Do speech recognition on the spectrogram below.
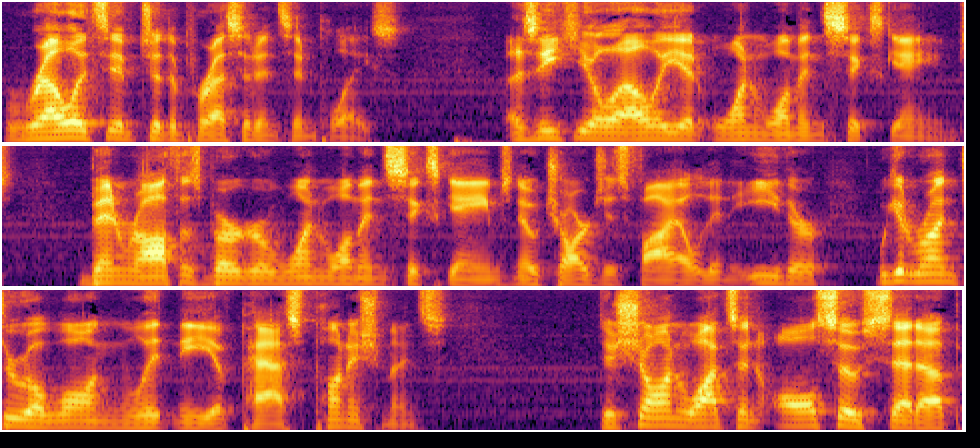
relative to the precedents in place. Ezekiel Elliott, one woman, six games. Ben Roethlisberger, one woman, six games, no charges filed in either. We could run through a long litany of past punishments. Deshaun Watson also set up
